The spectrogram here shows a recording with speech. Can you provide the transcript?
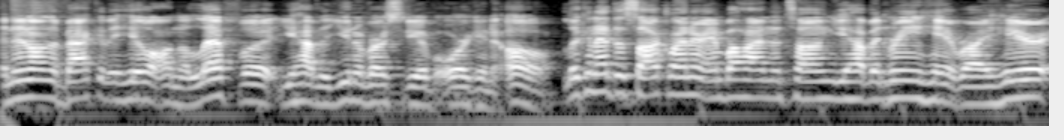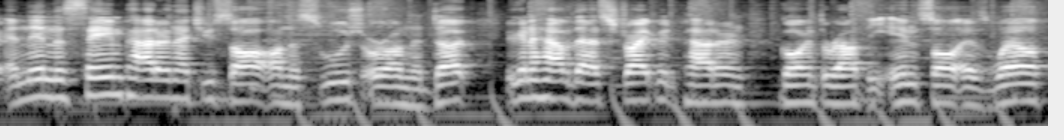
And then on the back of the heel on the left foot, you have the University of Oregon O. Looking at the sock liner and behind the tongue, you have a green hit right here. And then the same pattern that you saw on the swoosh or on the duck, you're gonna have that striped pattern going throughout the insole as well.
